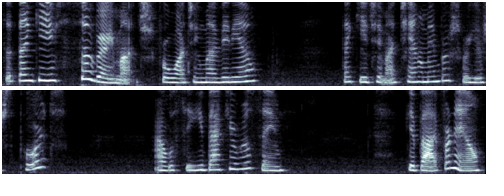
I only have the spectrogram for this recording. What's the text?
So thank you so very much for watching my video. Thank you to my channel members for your support. I will see you back here real soon. Goodbye for now.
